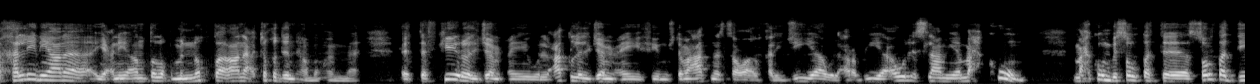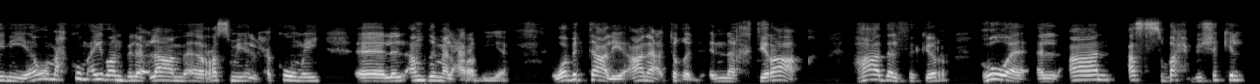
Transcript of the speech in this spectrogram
خليني أنا يعني أنطلق من نقطة أنا أعتقد إنها مهمة. التفكير الجمعي والعقل الجمعي في مجتمعاتنا سواء الخليجية أو العربية أو الإسلامية محكوم. محكوم بسلطة السلطة الدينية ومحكوم أيضا بالإعلام الرسمي الحكومي للأنظمة العربية. وبالتالي أنا أعتقد إن اختراق هذا الفكر هو الآن أصبح بشكل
